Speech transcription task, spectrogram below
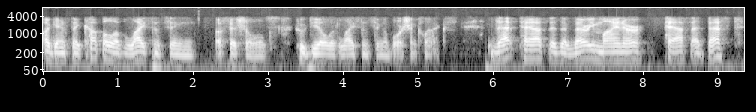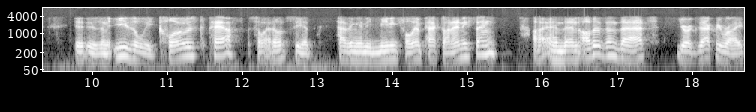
against a couple of licensing officials who deal with licensing abortion clinics. That path is a very minor path at best. It is an easily closed path, so I don't see it having any meaningful impact on anything. Uh, and then, other than that, you're exactly right.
